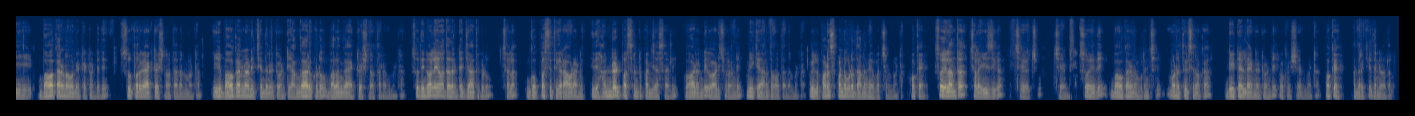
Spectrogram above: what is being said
భవకరణం అనేటటువంటిది సూపర్గా యాక్టివేషన్ అవుతుంది అనమాట ఈ భవకరణానికి చెందినటువంటి అంగారకుడు బలంగా యాక్టివేషన్ అవుతాడు అనమాట సో దీనివల్ల ఏమవుతుందంటే జాతకుడు చాలా గొప్ప స్థితికి రావడానికి ఇది హండ్రెడ్ పర్సెంట్ పనిచేస్తుంది. వాడండి వాడి చూడండి మీకే అర్థమవుతుంది అనమాట వీళ్ళు పనస పండు కూడా దానంగా ఇవ్వచ్చు అనమాట ఓకే. సో ఇలాంతా చాలా ఈజీగా చేయొచ్చు. చేయండి. సో ఇది భావకరణం గురించి మనకు తెలిసిన ఒక డీటెయిల్డ్ అయినటువంటి ఒక విషయం అనమాట ఓకే. అందరికీ ధన్యవాదాలు.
